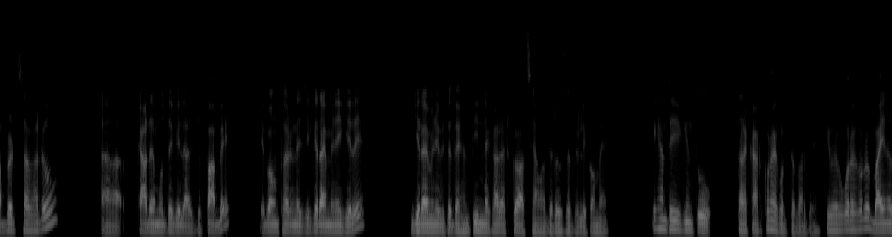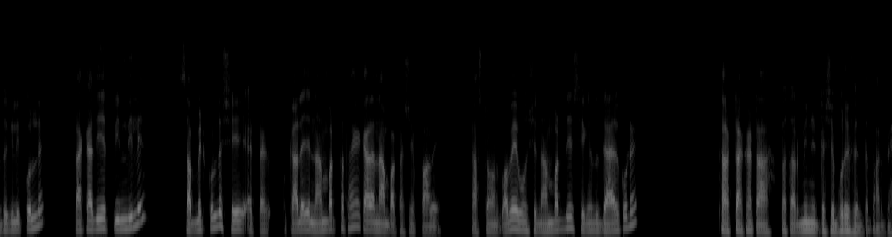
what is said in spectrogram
আপডেট সার্ভারেও কার্ডের মধ্যে গেলে আর কি পাবে এবং ধরেন এই যে গ্রামীণে গেলে গ্রামীণের ভিতরে দেখেন তিনটা কার্ড করা আছে আমাদের রোজা টেলিকমে। এখান থেকে কিন্তু তারা কার্ড ক্রয় করতে পারবে। কীভাবে ক্রয় করবে? বাইনতে ক্লিক করলে, টাকা দিয়ে পিন দিলে সাবমিট করলে সে একটা কার্ডে যে নাম্বারটা থাকে কার্ডের নাম্বারটা সে পাবে কাস্টমার পাবে এবং সে নাম্বার দিয়ে সে কিন্তু ডায়াল করে তার টাকাটা বা তার মিনিটটা সে ভরে ফেলতে পারবে।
